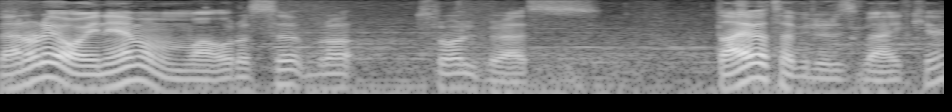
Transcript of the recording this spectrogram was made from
Ben oraya oynayamam ama orası bura troll biraz. Dive atabiliriz belki.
